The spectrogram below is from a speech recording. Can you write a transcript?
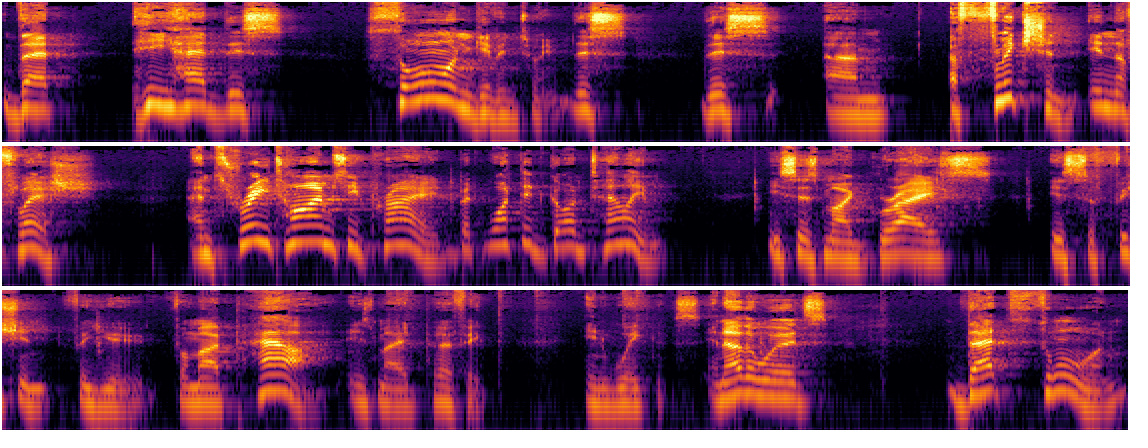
that he had this thorn given to him, this, this um, affliction in the flesh. And three times he prayed, but what did God tell him? He says, My grace is sufficient for you, for my power is made perfect in weakness. In other words, that thorn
